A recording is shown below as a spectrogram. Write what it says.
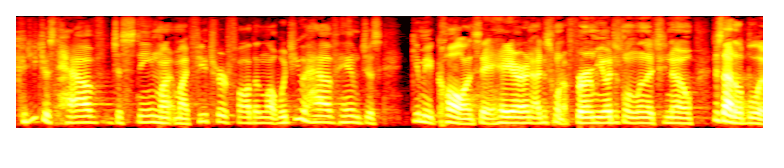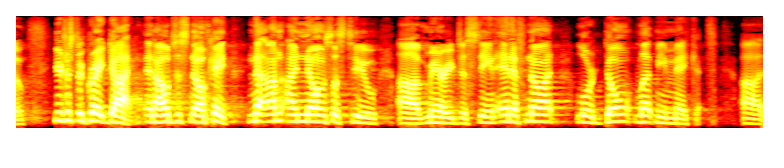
could you just have Justine, my, my future father in law, would you have him just give me a call and say, hey, Aaron, I just want to affirm you. I just want to let you know, just out of the blue, you're just a great guy. And I'll just know, okay, i know I'm supposed to uh, marry Justine. And if not, Lord, don't let me make it. Uh,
